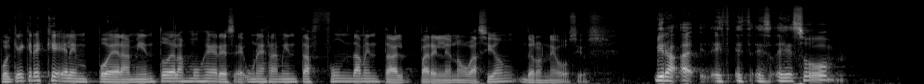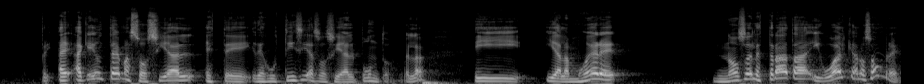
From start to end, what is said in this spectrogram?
¿Por qué crees que el empoderamiento de las mujeres es una herramienta fundamental para la innovación de los negocios? Mira, ah, es- es- es- eso... Aquí hay un tema social, este, de justicia social, punto, ¿verdad? Y, y a las mujeres no se les trata igual que a los hombres.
